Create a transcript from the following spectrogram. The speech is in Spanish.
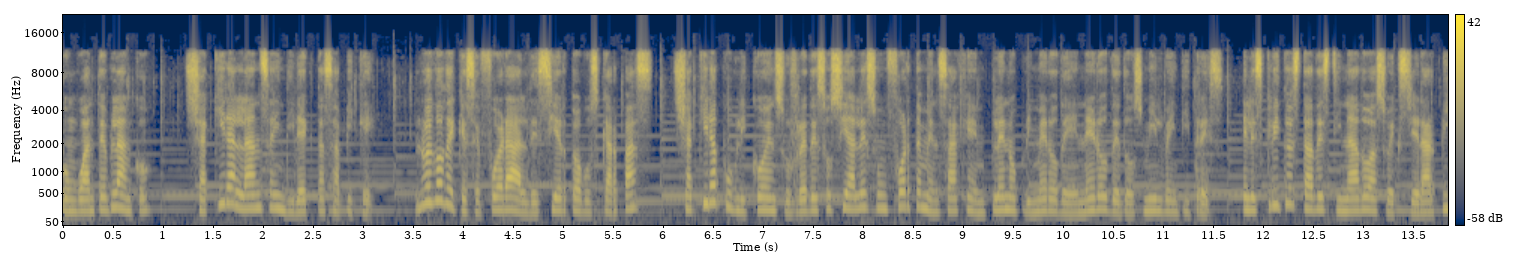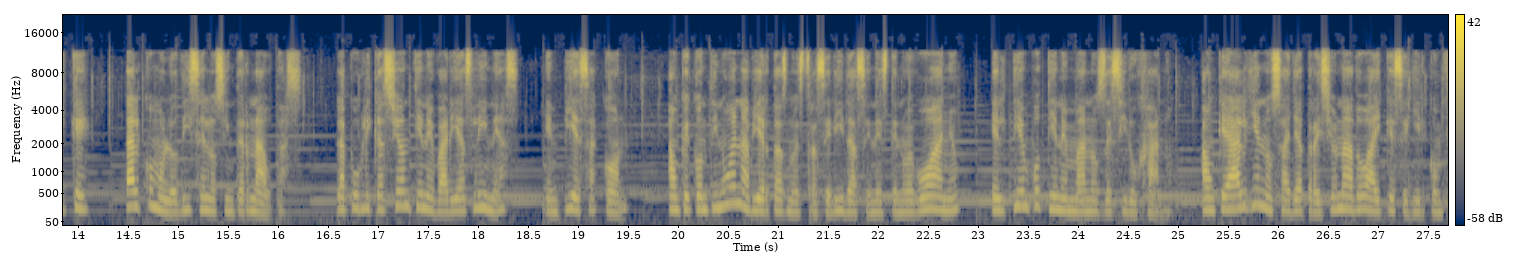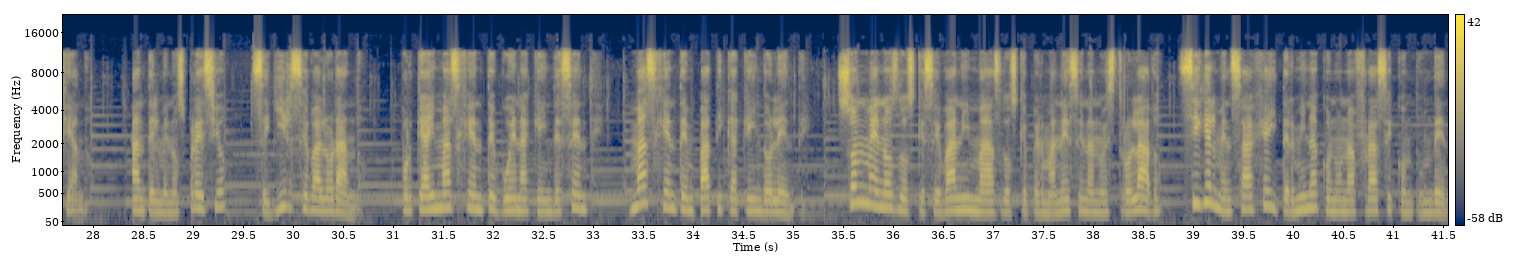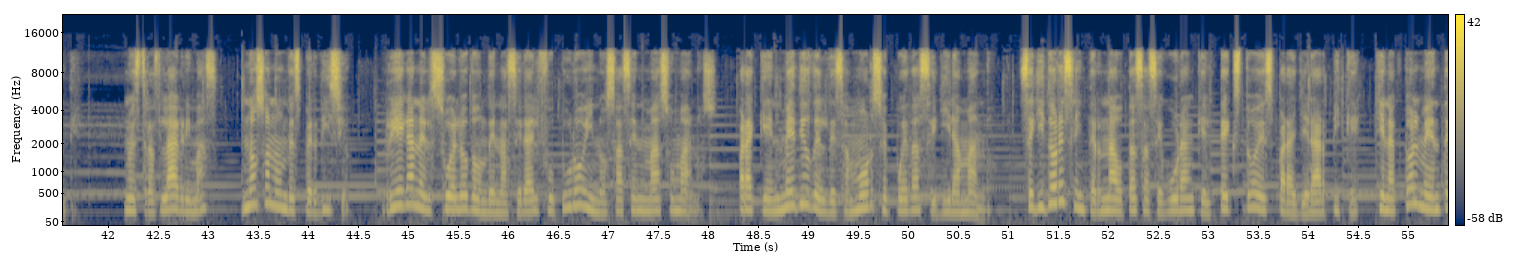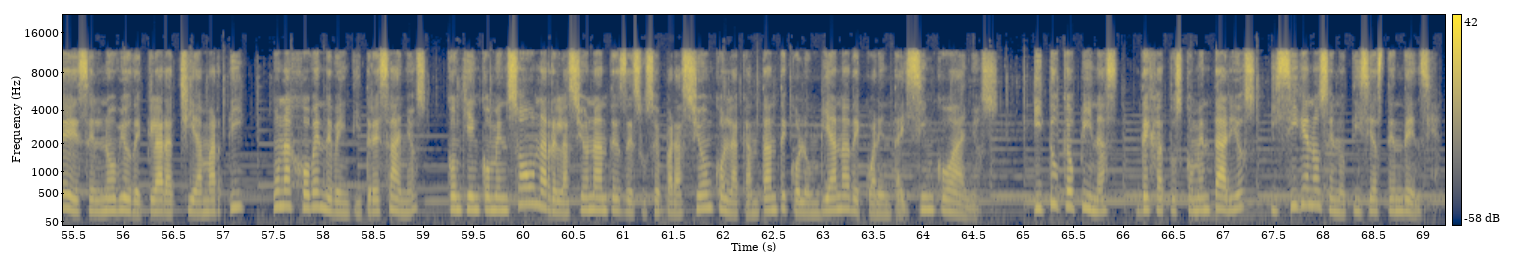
Con guante blanco, Shakira lanza indirectas a Piqué. Luego de que se fuera al desierto a buscar paz, Shakira publicó en sus redes sociales un fuerte mensaje en pleno primero de enero de 2023. El escrito está destinado a su ex Gerard Piqué, tal como lo dicen los internautas. La publicación tiene varias líneas, empieza con, aunque continúen abiertas nuestras heridas en este nuevo año, el tiempo tiene manos de cirujano. Aunque alguien nos haya traicionado hay que seguir confiando. Ante el menosprecio, seguirse valorando. Porque hay más gente buena que indecente, más gente empática que indolente. Son menos los que se van y más los que permanecen a nuestro lado. Sigue el mensaje y termina con una frase contundente. Nuestras lágrimas no son un desperdicio, riegan el suelo donde nacerá el futuro y nos hacen más humanos, para que en medio del desamor se pueda seguir amando. Seguidores e internautas aseguran que el texto es para Gerard Piqué, quien actualmente es el novio de Clara Chia Martí, una joven de 23 años, con quien comenzó una relación antes de su separación con la cantante colombiana de 45 años. ¿Y tú qué opinas? Deja tus comentarios y síguenos en Noticias Tendencia.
